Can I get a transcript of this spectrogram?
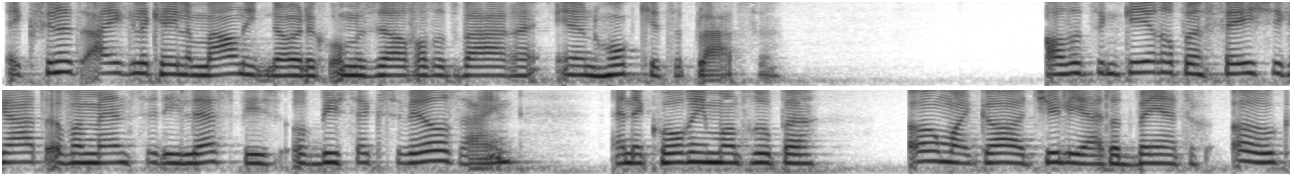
Ik vind het eigenlijk helemaal niet nodig om mezelf als het ware in een hokje te plaatsen. Als het een keer op een feestje gaat over mensen die lesbisch of biseksueel zijn en ik hoor iemand roepen: Oh my god, Julia, dat ben jij toch ook?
